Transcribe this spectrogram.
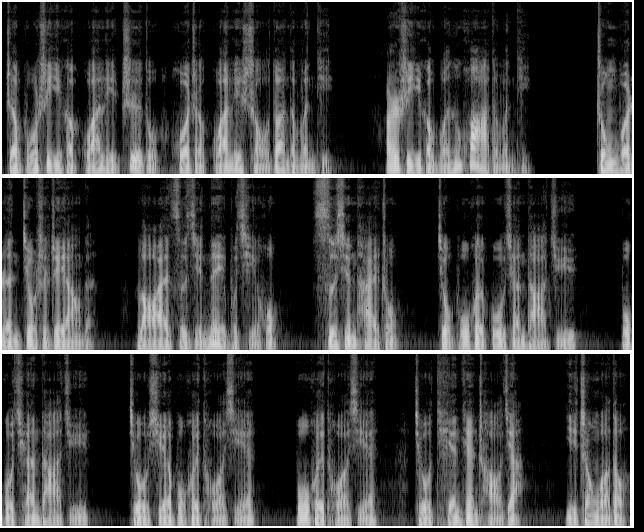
这不是一个管理制度或者管理手段的问题，而是一个文化的问题。中国人就是这样的，老爱自己内部起哄，私心太重，就不会顾全大局。不顾全大局，就学不会妥协；不会妥协，就天天吵架，你争我斗，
